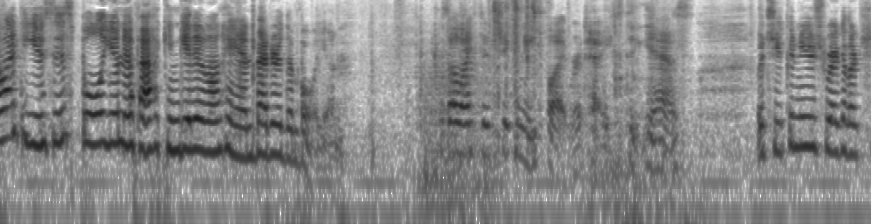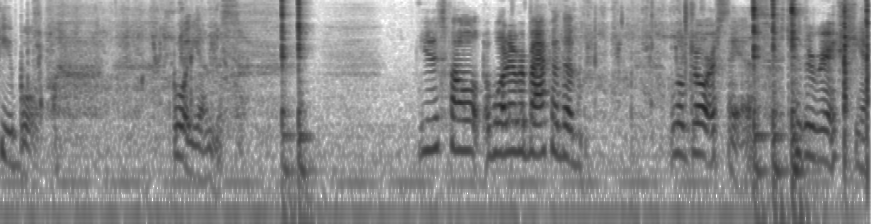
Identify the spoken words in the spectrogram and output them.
I like to use this bouillon if I can get it on hand better than bouillon. Because I like the chickeny flavor taste it has. But you can use regular cube bouillons. You just follow whatever back of the little jar says to the ratio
